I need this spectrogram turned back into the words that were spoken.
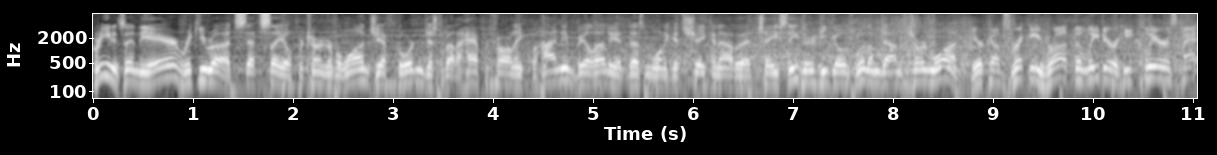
Green is in the air. Ricky Rudd sets sail for turn number one. Jeff Gordon just about a half a car length behind him. Bill Elliott doesn't want to get shaken out of that chase either. He goes with him down to turn one. Here comes Ricky Rudd, the leader. He clears Matt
